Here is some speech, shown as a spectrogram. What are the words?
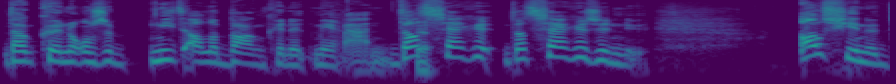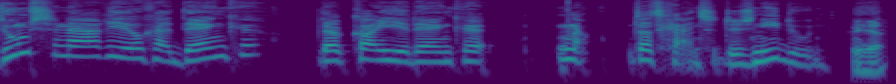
dan kunnen onze niet alle banken het meer aan. Dat, Ja. zeggen, dat zeggen ze nu. Als je in het doemscenario gaat denken, dan kan je denken, nou, dat gaan ze dus niet doen. Ja.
